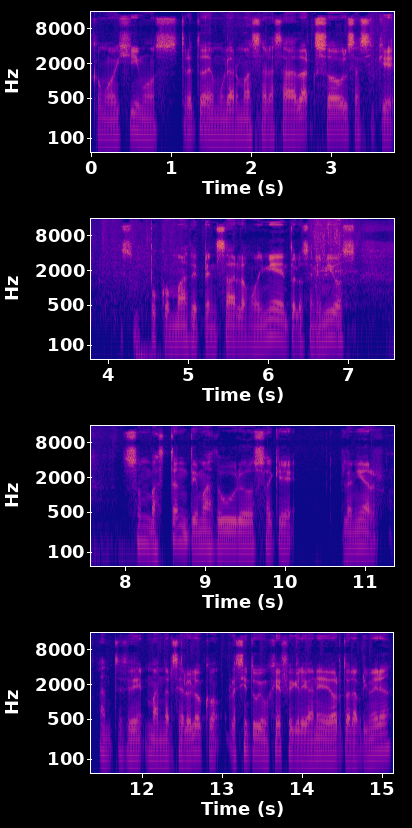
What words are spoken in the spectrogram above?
como dijimos, trata de emular más a la saga Dark Souls, así que es un poco más de pensar los movimientos, los enemigos son bastante más duros, hay que planear antes de mandarse a lo loco. Recién tuve un jefe que le gané de orto a la primera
